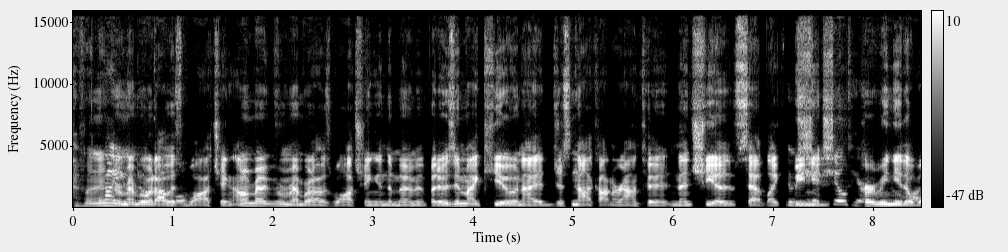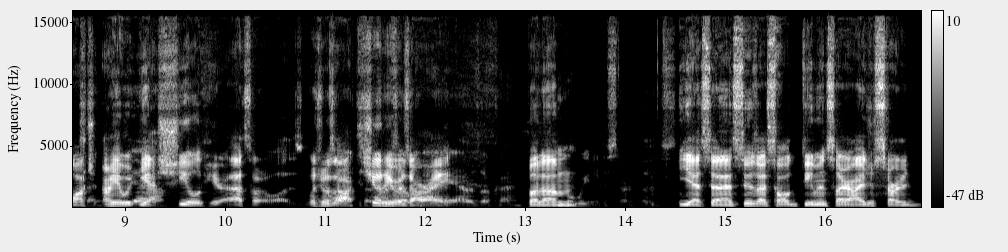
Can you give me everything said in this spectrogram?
I don't even remember what I was watching. I don't even remember what I was watching in the moment, but it was in my queue, and I had just not gotten around to it. And then she had said like we need Shield Hero. her, we need to watch. Oh yeah, we- yeah, Shield Hero. That's what it was, which We was all, Shield it Hero was okay. all right. Yeah, it was okay. But um, we need to start this. yeah. So as soon as I saw Demon Slayer, I just started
